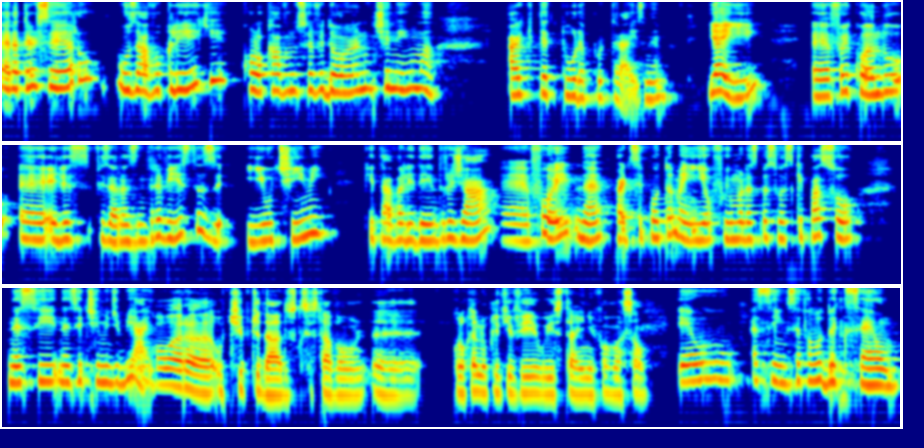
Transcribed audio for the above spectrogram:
era terceiro, usava o Click, colocava no servidor, não tinha nenhuma arquitetura por trás, né. E aí, eh, foi quando, eh, eles fizeram as entrevistas e o time que estava ali dentro já, eh, foi, né, participou também, e eu fui uma das pessoas que passou nesse nesse time de BI. Qual era o tipo de dados que vocês estavam, eh, colocando no ClickView e extraindo informação? Eu assim, você falou do Excel,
